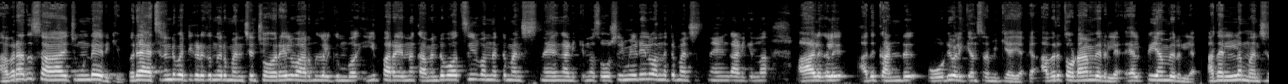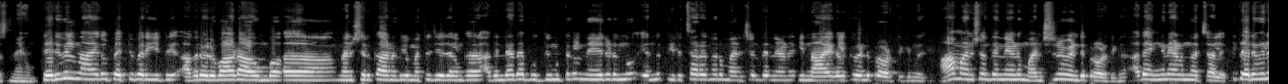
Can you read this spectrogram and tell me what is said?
അവരത് സഹായിച്ചുകൊണ്ടേയിരിക്കും. ഒരു ആക്സിഡന്റ് പറ്റി കിടക്കുന്ന ഒരു മനുഷ്യൻ ചോരയിൽ വാർന്നു കേൾക്കുമ്പോൾ ഈ പറയുന്ന കമന്റ് ബോക്സിൽ വന്നിട്ട് മനുഷ്യ സ്നേഹം കാണിക്കുന്ന സോഷ്യൽ മീഡിയയിൽ വന്നിട്ട് മനുഷ്യ സ്നേഹം കാണിക്കുന്ന ആളുകൾ അത് കണ്ട് ഓടി വിളിക്കാൻ ശ്രമിക്കുക അവർ തൊടാൻ വരില്ല ഹെൽപ്പ് ചെയ്യാൻ വരില്ല. അതെല്ലാം മനുഷ്യ സ്നേഹം. തെരുവിൽ നായകൾ പെറ്റുപെരുകിയിട്ട് അവർ ഒരുപാടാവുമ്പോൾ മനുഷ്യർക്കാണെങ്കിലും മറ്റു ജീവിതങ്ങൾക്ക് അതിന്റെതായ ബുദ്ധിമുട്ടുകൾ നേരിടുന്നു എന്ന് തിരിച്ചറിയുന്ന ഒരു മനുഷ്യൻ തന്നെയാണ് ഈ നായകൾക്ക് വേണ്ടി പ്രവർത്തിക്കുന്നത്. ആ മനുഷ്യൻ തന്നെയാണ് മനുഷ്യന് വേണ്ടി പ്രവർത്തിക്കുന്നത്. അത് എങ്ങനെയാണെന്ന് വെച്ചാൽ ഈ തെരുവിൽ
